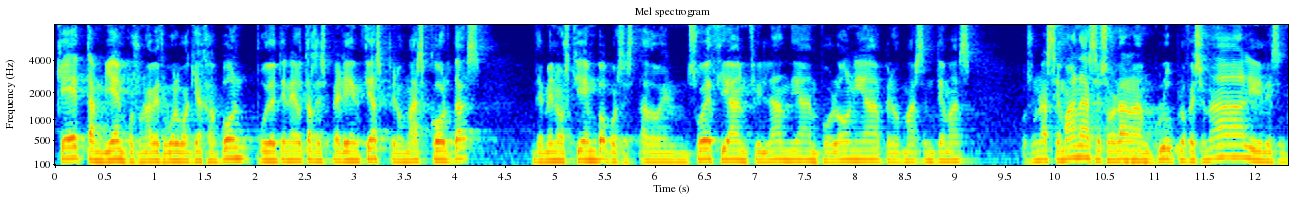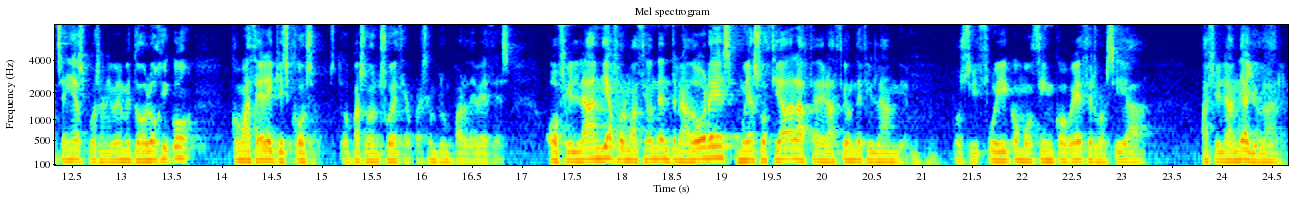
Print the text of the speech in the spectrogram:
que también, pues una vez vuelvo aquí a Japón, pude tener otras experiencias, pero más cortas, de menos tiempo. Pues he estado en Suecia, en Finlandia, en Polonia, pero más en temas pues una semana asesorar a un club profesional y les enseñas pues a nivel metodológico cómo hacer X cosas. Esto pasó en Suecia, por ejemplo, un par de veces. O Finlandia, formación de entrenadores muy asociada a la Federación de Finlandia. Pues sí fui como cinco veces o así a, a Finlandia a ayudar.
